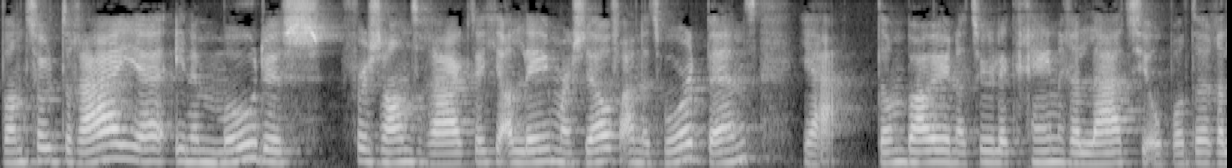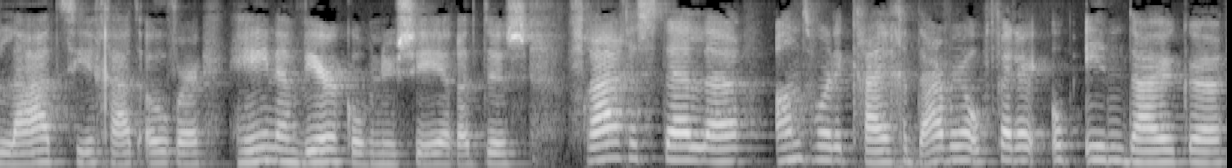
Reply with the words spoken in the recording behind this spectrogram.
Want zodra je in een modus verzand raakt dat je alleen maar zelf aan het woord bent, ja, dan bouw je natuurlijk geen relatie op. Want een relatie gaat over heen en weer communiceren. Dus vragen stellen, antwoorden krijgen, daar weer op verder op induiken.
